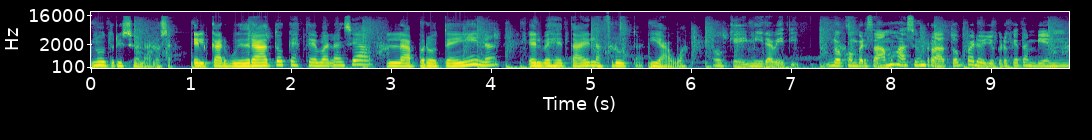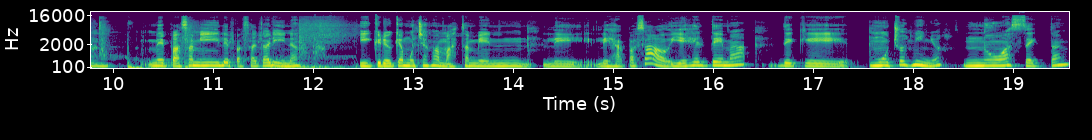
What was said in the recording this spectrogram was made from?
nutricionales. O sea, el carbohidrato que esté balanceado, la proteína, el vegetal y la fruta y agua. Ok, mira Betty, lo conversábamos hace un rato, pero yo creo que también me pasa a mí, le pasa a Karina, y creo que a muchas mamás también le- les ha pasado, y es el tema de que muchos niños no aceptan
